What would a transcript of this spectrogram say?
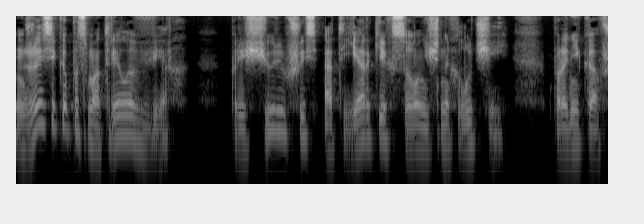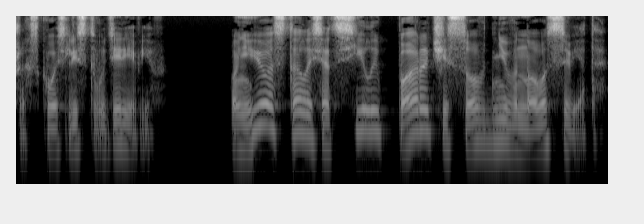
Джессика посмотрела вверх прищурившись от ярких солнечных лучей, проникавших сквозь листву деревьев. У нее осталось от силы пара часов дневного света.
